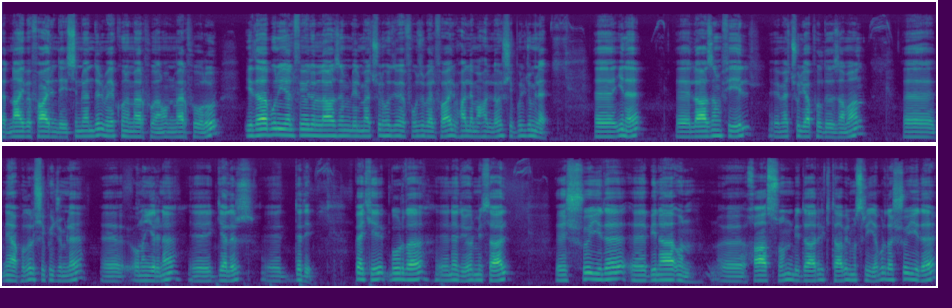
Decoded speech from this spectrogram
Evet, naibe failinde isimlendir ve yekunu merfuan onun merfu olur. İza buniyel fiilul lazım lil meçhul huzife fuzubel fail halle mahallehu şibul cümle. Yine e, lazım fiil e, meçhul yapıldığı zaman e, ne yapılır? Şipi cümle e, onun yerine e, gelir e, dedi. Peki burada e, ne diyor? Misal e, şu yide e, binaun e, hasun bidaril kitabil mısriye. Burada şu iyi de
